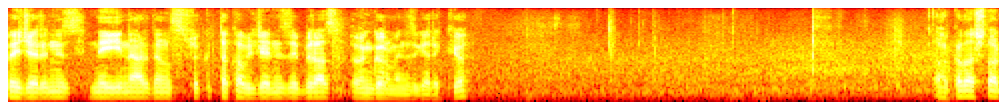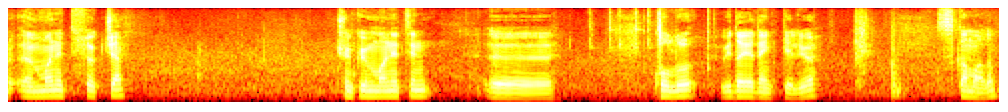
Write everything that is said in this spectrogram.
beceriniz neyi nereden nasıl söküp takabileceğinizi biraz öngörmeniz gerekiyor. Arkadaşlar ön maneti sökeceğim. Çünkü manetin e, kolu vidaya denk geliyor. Sıkamadım.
